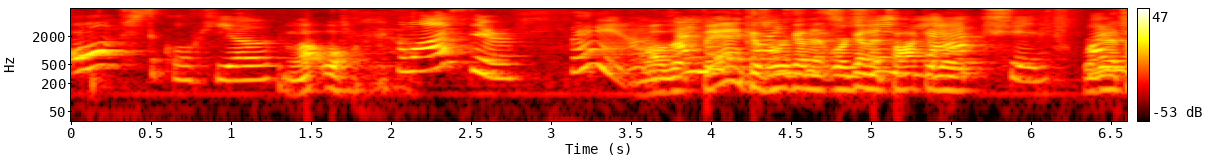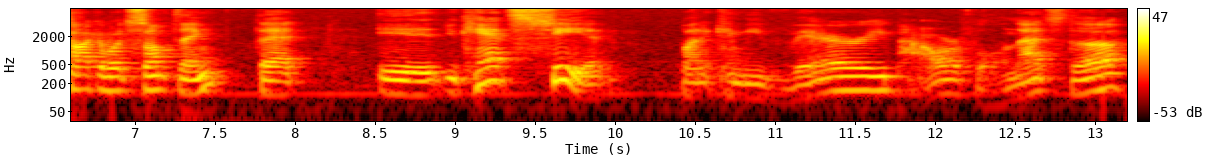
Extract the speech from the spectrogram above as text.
obstacle here? Well, well, Why is there a fan? Well, the I fan, mean, 'cause why we're gonna- we're gonna talk about- we're Why going to talk about something that is, you can't see it, but it can be very powerful, and that's the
